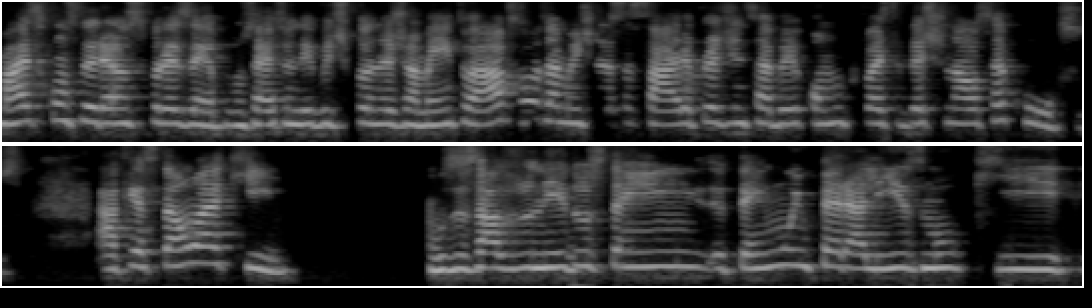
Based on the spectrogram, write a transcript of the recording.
mas consideramos, por exemplo, um certo nível de planejamento absolutamente necessário para a gente saber como que vai se destinar os recursos. A questão é que os Estados Unidos têm, têm um imperialismo que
